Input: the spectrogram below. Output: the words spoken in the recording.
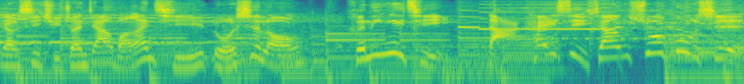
让戏曲专家王安琪、罗世龙和您一起打开戏箱说故事。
